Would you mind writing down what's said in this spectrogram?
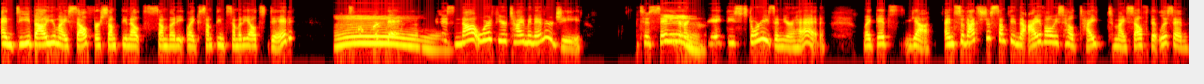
and devalue myself for something else somebody like something somebody else did? not worth it. Mm. It is not worth your time and energy to sit here and Mm. create these stories in your head. Like it's yeah. And so that's just something that I've always held tight to myself that listen,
